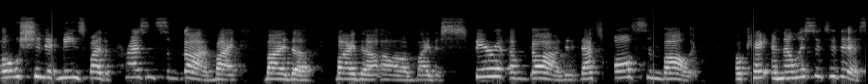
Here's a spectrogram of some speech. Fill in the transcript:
ocean, it means by the presence of God, by by the by the uh, by the Spirit of God. That's all symbolic. Okay, and now listen to this.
